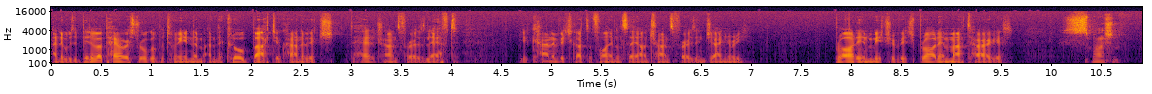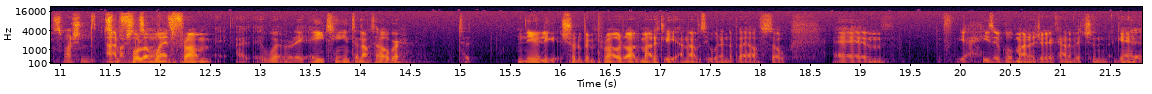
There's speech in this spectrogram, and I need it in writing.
and it was a bit of a power struggle between them. And the club backed Jokanovic. The head of transfers left. Jokanovic got the final say on transfers in January. Brought in Mitrovic, brought in Matt Targett, smashing, smashing. and Fulham signings. went from uh, what were they 18th in October to nearly should have been promoted automatically and obviously winning the playoffs. So, um, yeah, he's a good manager, Jokanovic, and again, Yeah.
